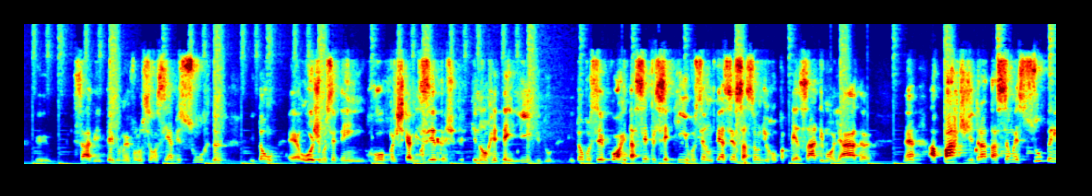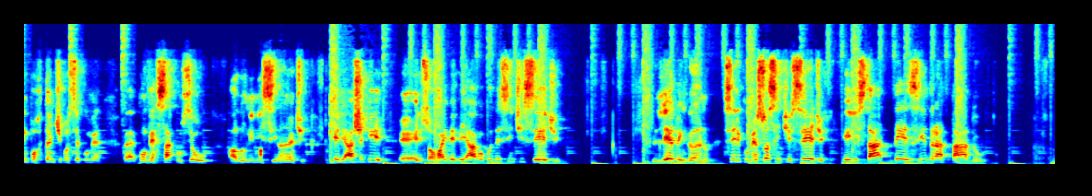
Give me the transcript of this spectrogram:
sabe? Teve uma evolução assim absurda. Então, é, hoje você tem roupas, camisetas que não retém líquido, então você corre, está sempre sequinho, você não tem a sensação de roupa pesada e molhada. Né? A parte de hidratação é super importante você é, conversar com o seu aluno iniciante, porque ele acha que é, ele só vai beber água quando ele sentir sede. Lê do engano. Se ele começou a sentir sede, ele está desidratado.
